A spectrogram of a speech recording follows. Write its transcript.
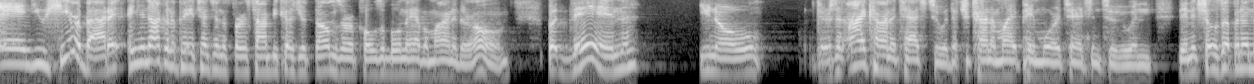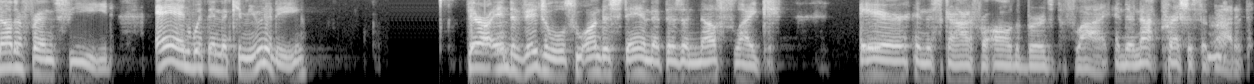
and you hear about it and you're not going to pay attention the first time because your thumbs are opposable and they have a mind of their own. But then, you know, there's an icon attached to it that you kind of might pay more attention to. And then it shows up in another friend's feed. And within the community, there are individuals who understand that there's enough like air in the sky for all the birds to fly and they're not precious hmm. about it. They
